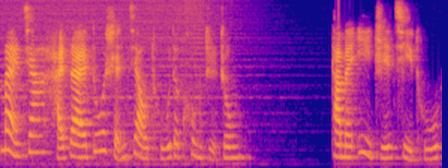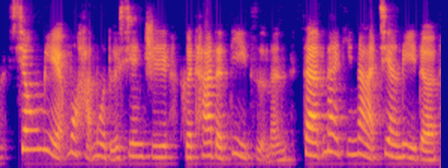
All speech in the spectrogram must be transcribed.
麦加还在多神教徒的控制中。他们一直企图消灭穆罕默德先知和他的弟子们在麦地那建立的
